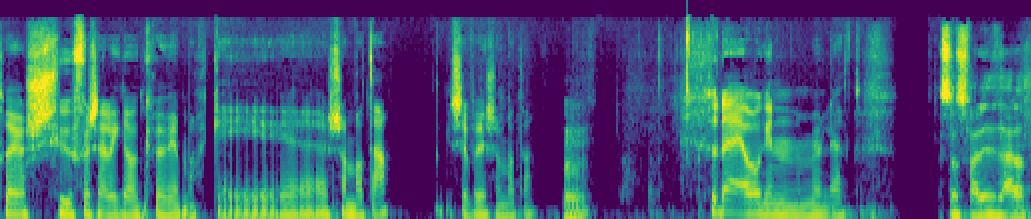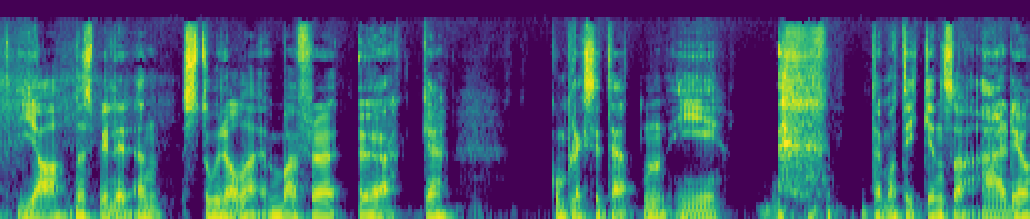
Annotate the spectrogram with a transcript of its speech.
Tror jeg har sju forskjellige Grand Cru-vinmarker i Chambertin. Chevry Chambertin. Mm. Så det er òg en mulighet. Så svaret ditt er at ja, det spiller en stor rolle, bare for å øke kompleksiteten i tematikken, så er det jo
